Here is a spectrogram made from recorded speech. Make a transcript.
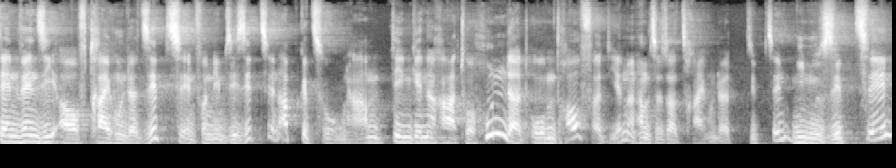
Denn wenn Sie auf 317, von dem Sie 17 abgezogen haben, den Generator 100 oben drauf addieren, dann haben Sie so 317 minus 17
